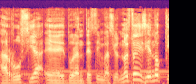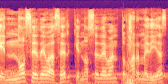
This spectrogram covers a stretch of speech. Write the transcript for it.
a Rusia eh, durante esta invasión. No estoy diciendo que no se deba hacer, que no se deban tomar medidas,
